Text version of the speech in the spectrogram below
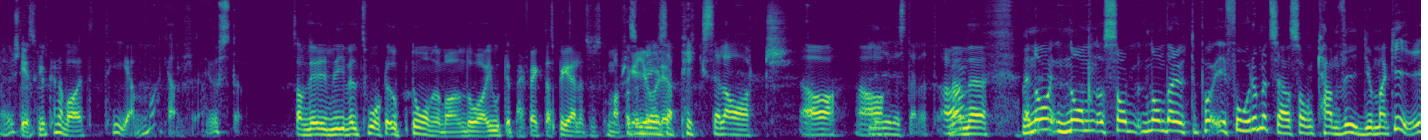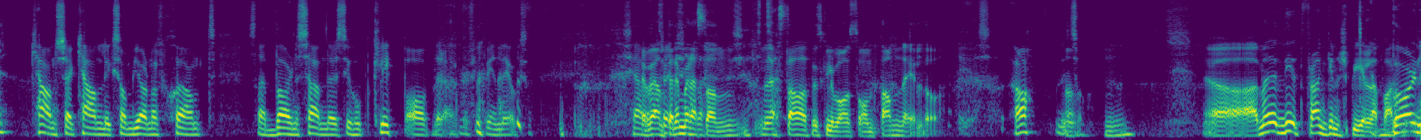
Ja, just Det det. skulle kunna vara ett tema kanske. Just det. Samtidigt det blir väl svårt att uppnå om man då har gjort det perfekta spelet så ska man så försöka blir det göra så här det. pixel art Ja, ja. blir det istället. Ja. Men, eh, Men någon, någon, som, någon där ute på, i forumet sen som kan videomagi kanske kan liksom göra något skönt så här Bernie Sanders ihop-klipp av det där. Nu fick vi in det också. jag väntade mig nästan, nästan att det skulle vara en sån thumbnail då. Ja, lite så. Ja, men det är ett Frankenspiel i alla fall.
